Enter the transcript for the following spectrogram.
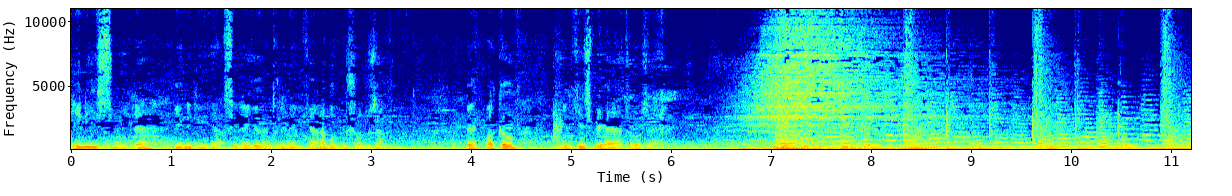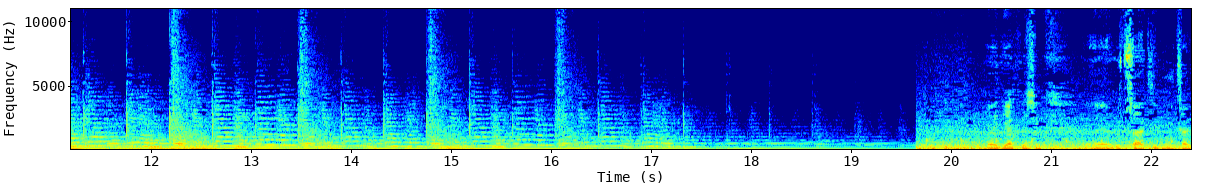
yeni ismiyle, yeni dünyasıyla görüntüleme imkanı bulmuş olacağım. Evet bakalım ilginç bir hayat olacak. Saatlik bir uçak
